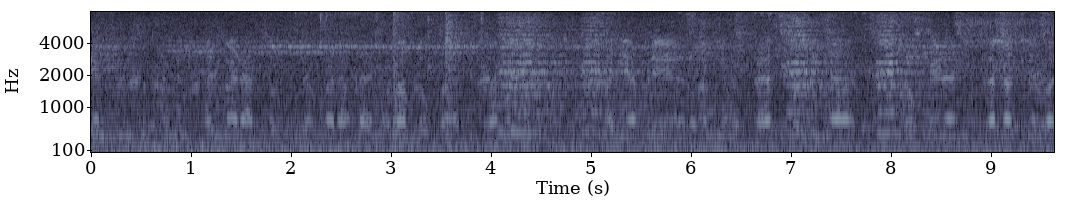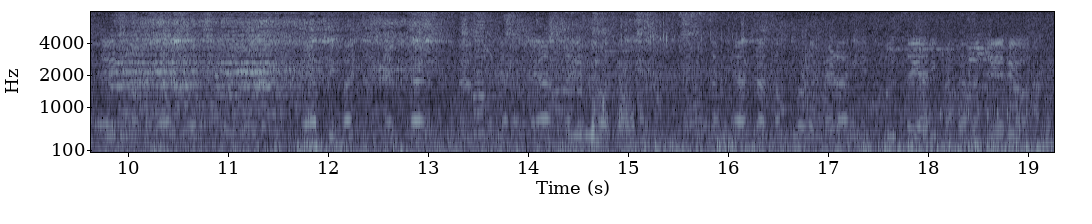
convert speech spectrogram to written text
ચેનલ આપ સૌનું એકવાર આપણા નવા બ્લોગમાં હાર્દિક આજે આપણે લોકમેળાની મુલાકાત કરવા જઈ રહ્યો છું આપણી તૈયાર થઈ રહ્યો હું તમને આખા સંપૂર્ણ મેળાની ફૂલ તૈયારી બતાવવા જઈ રહ્યો છું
